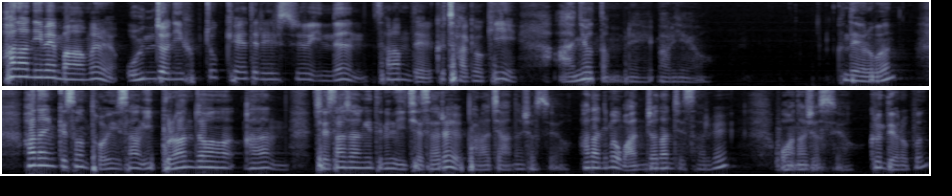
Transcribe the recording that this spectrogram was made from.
하나님의 마음을 온전히 흡족해 드릴 수 있는 사람들 그 자격이 아니었단 말이- 말이에요. 근데 여러분 하나님께서는 더 이상 이 불완전한 제사장이 드린 이 제사를 바라지 않으셨어요. 하나님은 완전한 제사를 원하셨어요. 그런데 여러분,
